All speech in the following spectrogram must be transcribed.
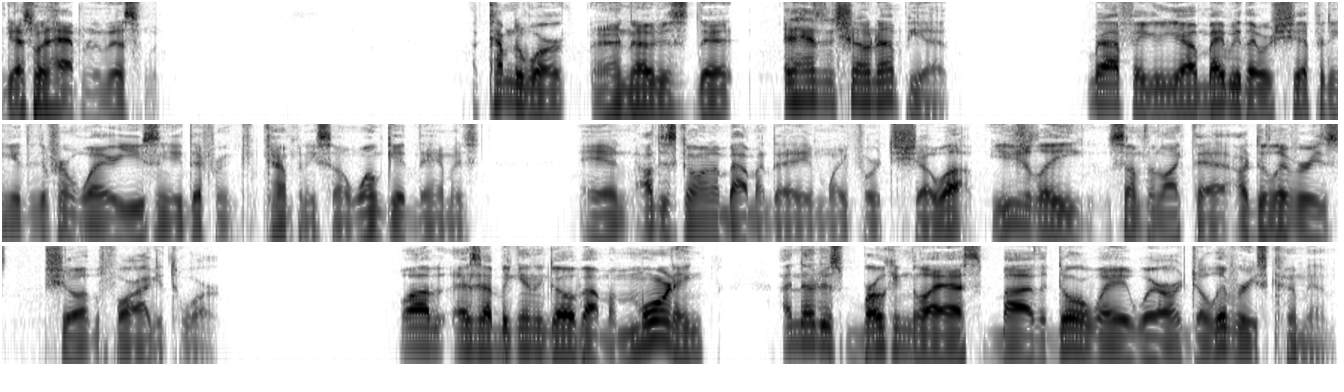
Guess what happened to this one? I come to work and I notice that it hasn't shown up yet. But I figure, you know, maybe they were shipping it a different way or using a different company so it won't get damaged and I'll just go on about my day and wait for it to show up. Usually, something like that, our deliveries show up before I get to work. Well, as I begin to go about my morning, I notice broken glass by the doorway where our deliveries come in.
